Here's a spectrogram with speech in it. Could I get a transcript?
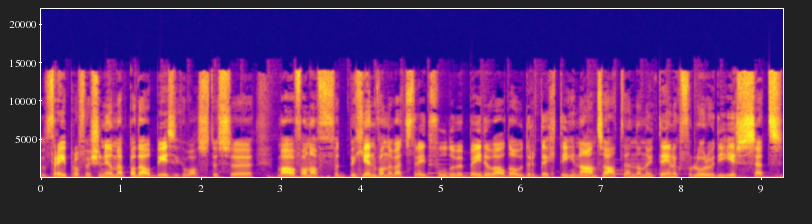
vrij professioneel met padel bezig was. Dus, uh, maar vanaf het begin van de wedstrijd voelden we beide wel dat we er dicht tegenaan zaten. En dan uiteindelijk verloren we die eerste set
